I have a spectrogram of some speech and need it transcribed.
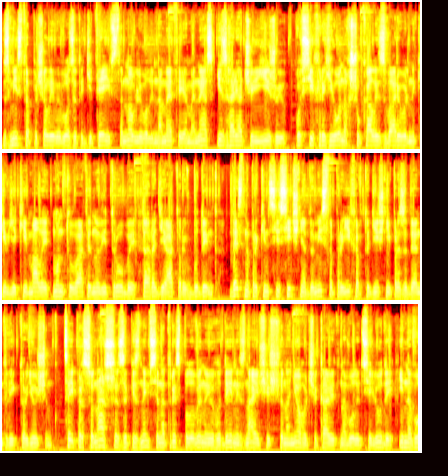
З міста почали вивозити дітей, встановлювали намети МНС із гарячою їжею. По всіх регіонах шукали зварювальників, які мали монтувати нові труби та радіатори в будинках. Десь наприкінці січня до міста приїхав тодішній президент Віктор Ющенко. Цей персонаж запізнився на 3,5 години, знаючи, що на нього чекають на вулиці люди і на вулиці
